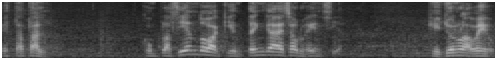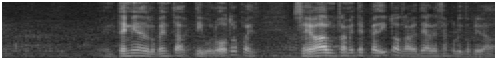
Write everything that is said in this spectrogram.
estatal, complaciendo a quien tenga esa urgencia, que yo no la veo en términos de los ventas activos. Lo otro, pues, se va a dar un trámite expedito a través de la alianza público-privada.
